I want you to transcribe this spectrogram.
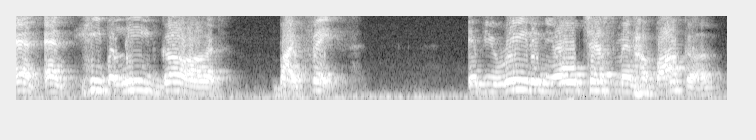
And, and he believed God by faith. If you read in the Old Testament Habakkuk,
